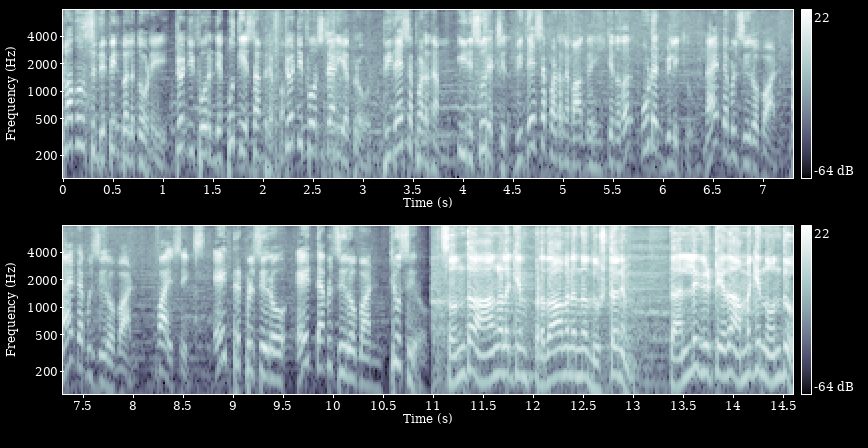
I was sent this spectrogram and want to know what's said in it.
പ്ലവേഴ്സിന്റെ പിൻബലത്തോടെ ട്വന്റി ഫോറിന്റെ പുതിയ സംരംഭം. Twenty four study abroad. വിദേശ പഠനം. ഇനി സുരക്ഷിത്. വിദേശ പഠനം ആഗ്രഹിക്കുന്നവർ ഉടൻ വിളിക്കൂ. Nine double zero one nine double zero one five six eight triple zero eight double zero one two zero. സ്വന്തം ആങ്ങളയ്ക്കും പ്രതാപൻ എന്ന ദുഷ്ടനും തല്ല് കിട്ടിയത് അമ്മയ്ക്ക് നൊന്തു.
